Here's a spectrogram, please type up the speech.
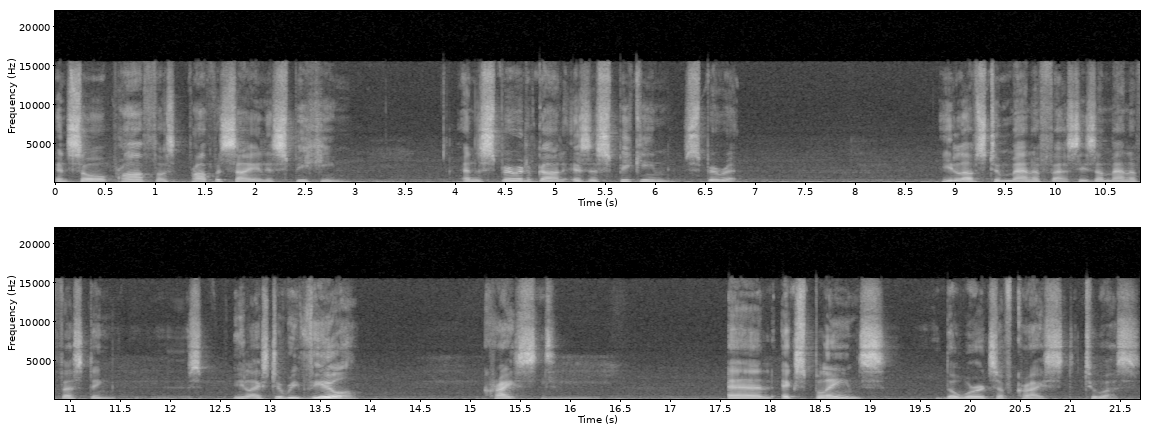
And so prophes- prophesying is speaking. And the Spirit of God is a speaking spirit. He loves to manifest. He's a manifesting. He likes to reveal Christ Mm. and explains the words of Christ to us.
